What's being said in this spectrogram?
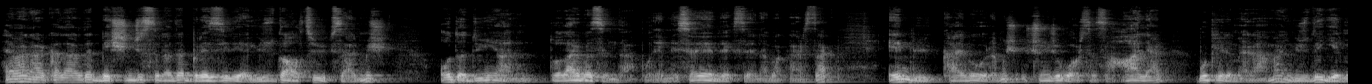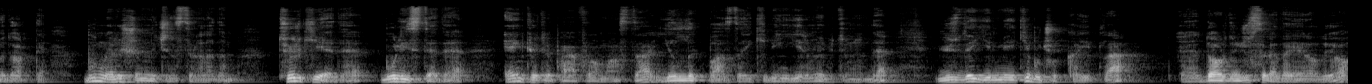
Hemen arkalarda 5. sırada Brezilya %6 yükselmiş. O da dünyanın dolar bazında bu MSCI endekslerine bakarsak en büyük kayba uğramış 3. borsası halen bu prime rağmen %24'te. Bunları şunun için sıraladım. Türkiye'de bu listede en kötü performansta yıllık bazda 2020 bütününde %22,5 kayıpla e, dördüncü sırada yer alıyor.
